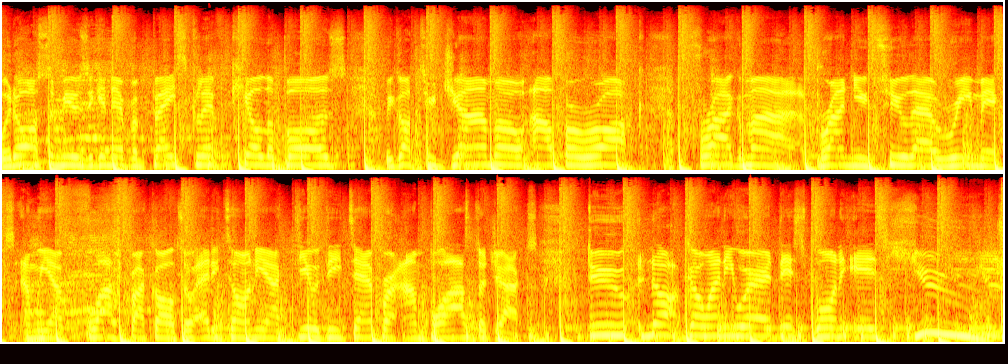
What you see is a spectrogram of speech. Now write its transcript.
with awesome music in there from Bass Kleph, Kill the Buzz. We got Tujamo, Alpharock, Fragma, brand new TwoLoud remix, and we have Flashback also, Eddie Thoneick, DOD Temper, and Blasterjaxx. Do not go anywhere. This one is huge.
